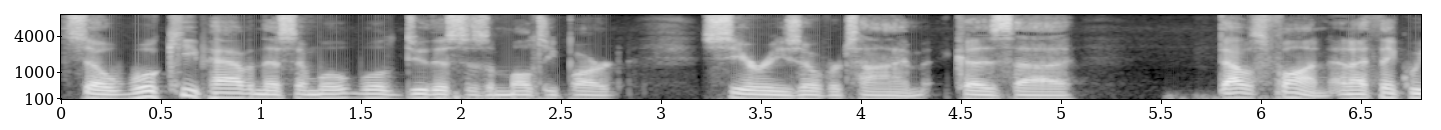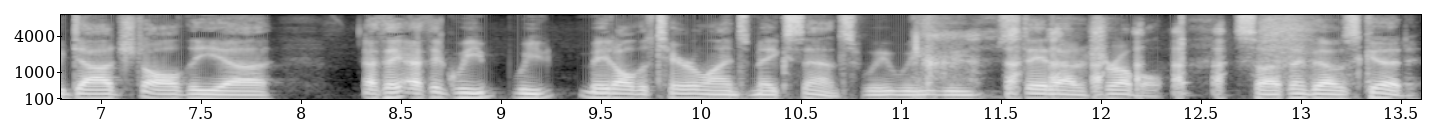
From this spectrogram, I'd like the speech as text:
So we'll keep having this, and we'll we'll do this as a multi part series over time because uh, that was fun, and I think we dodged all the. Uh, I think I think we we made all the tear lines make sense. We we we stayed out of trouble, so I think that was good.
